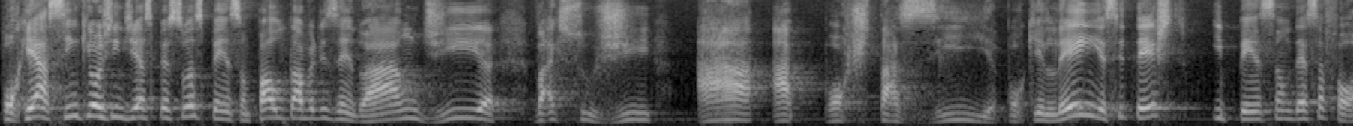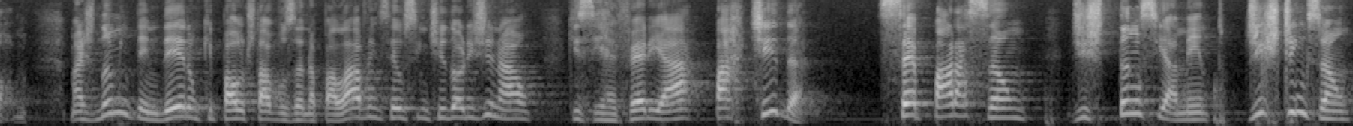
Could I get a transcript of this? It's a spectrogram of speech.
Porque é assim que hoje em dia as pessoas pensam. Paulo estava dizendo: ah, um dia vai surgir a apostasia, porque leem esse texto e pensam dessa forma. Mas não entenderam que Paulo estava usando a palavra em seu sentido original, que se refere à partida, separação, distanciamento, distinção.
